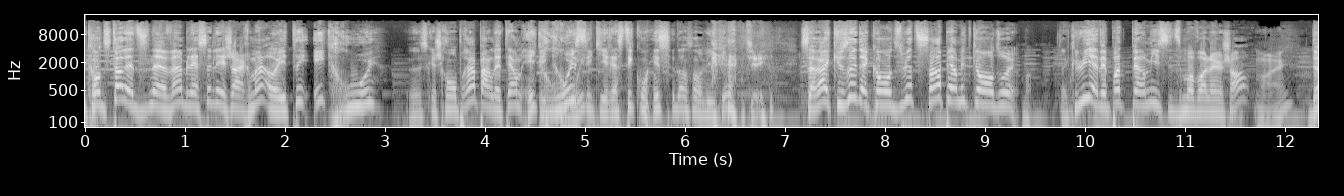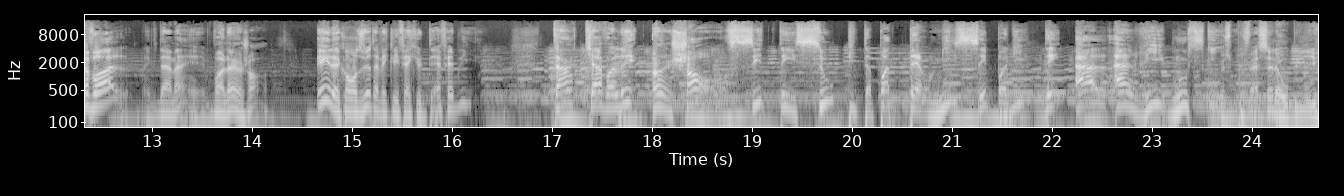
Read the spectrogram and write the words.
conducteur de 19 ans, blessé légèrement, a été écroué. Ce que je comprends par le terme écroué, Écroué? c'est qu'il est resté coincé dans son véhicule. Il sera accusé de conduite sans permis de conduire. Bon. Que lui, il avait pas de permis. Il s'est dit, m'a volé un char. Ouais. De vol, évidemment. Il volé un char. Et de conduite avec les facultés affaiblies. Tant qu'à voler un char, si t'es sous pis t'as pas de permis, c'est pas l'idéal à Rimouski. Mais C'est plus facile à oublier.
